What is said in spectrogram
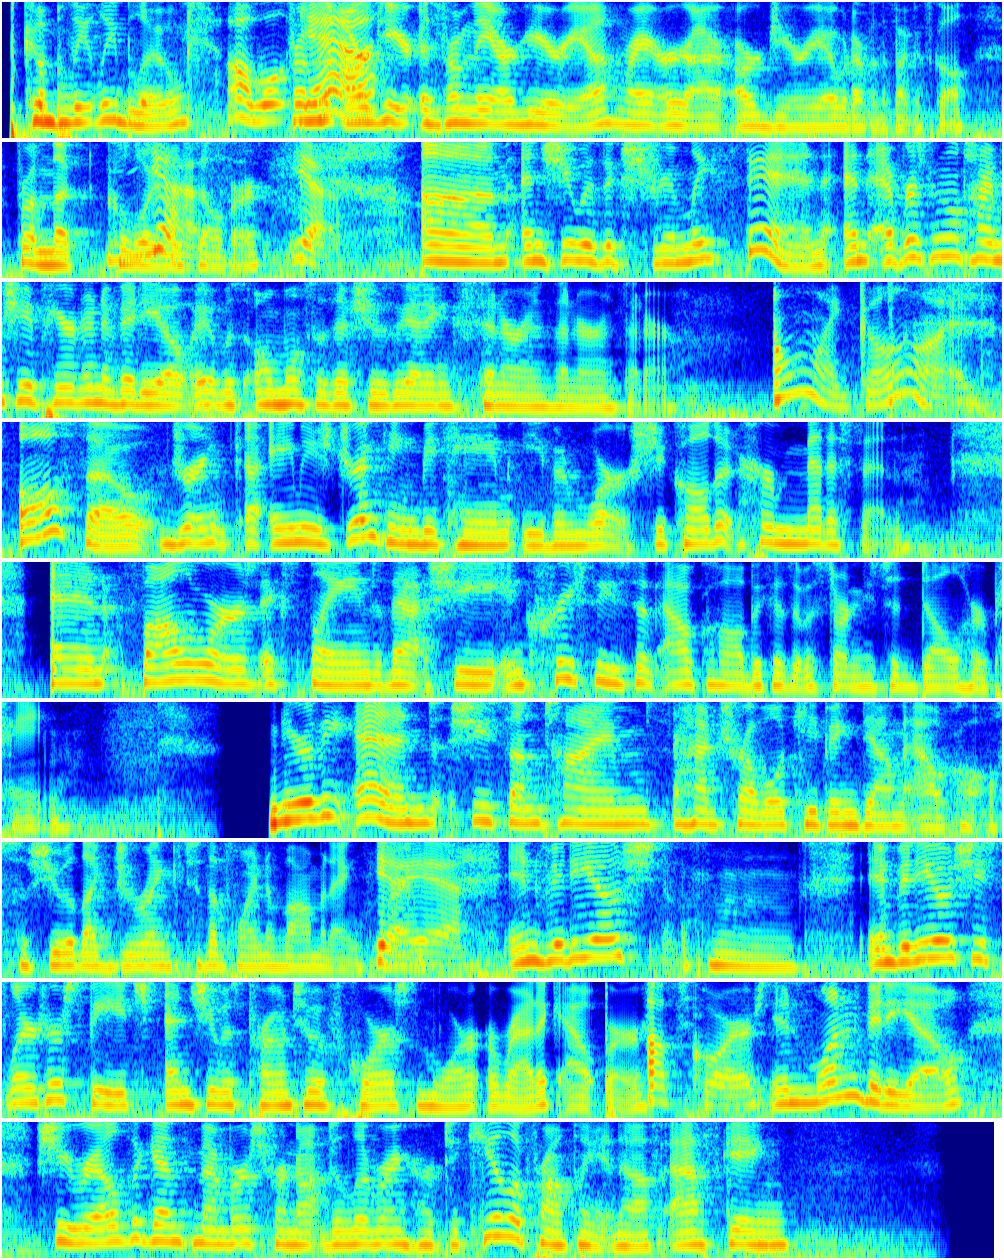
completely blue. Oh, well, from yeah. the Argyr- from the Argyria, right, or Ar- Argyria, whatever the fuck it's called, from the colloidal yes. silver. Yes. Um, and she was extremely thin, and every single time she appeared in a video, it was almost as if she was getting thinner and thinner and thinner. Oh my god. Also, drink uh, Amy's drinking became even worse. She called it her medicine. And followers explained that she increased the use of alcohol because it was starting to dull her pain. Near the end, she sometimes had trouble keeping down the alcohol, so she would like drink to the point of vomiting. Yeah, yeah. In video, she, hmm, in video, she slurred her speech, and she was prone to, of course, more erratic outbursts. Of course. In one video, she rails against members for not delivering her tequila promptly enough, asking,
